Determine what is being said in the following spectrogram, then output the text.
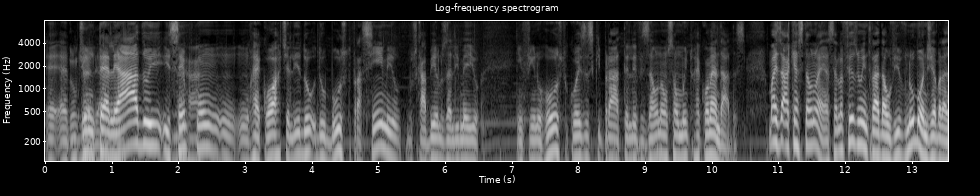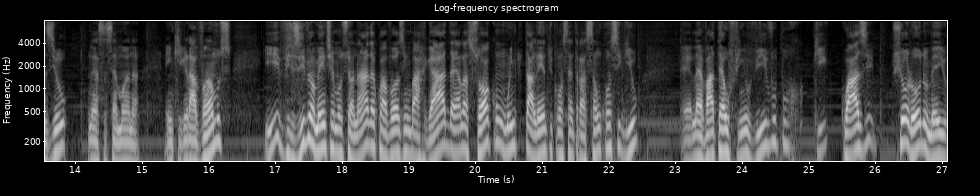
é, é, De um de um telhado. telhado e, e sempre com um, um recorte ali do, do busto pra cima e os cabelos ali meio, enfim, no rosto, coisas que pra televisão não são muito recomendadas. Mas a questão não é essa. Ela fez uma entrada ao vivo no Bom Dia Brasil, nessa semana em que gravamos, e visivelmente emocionada, com a voz embargada, ela só com muito talento e concentração conseguiu é, levar até o fim o vivo, porque quase chorou no meio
